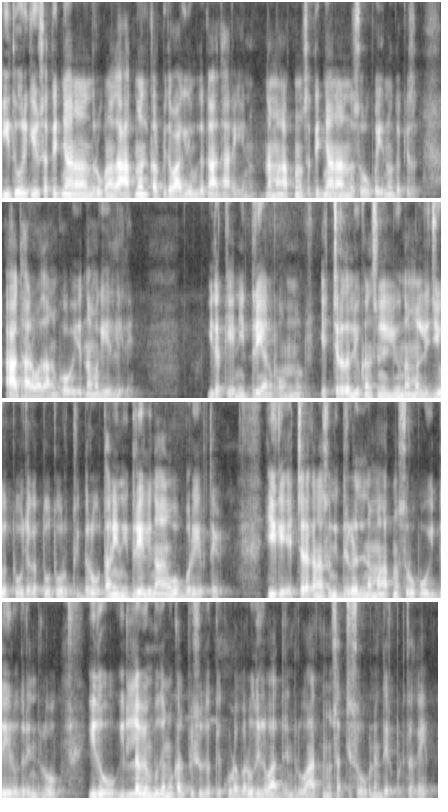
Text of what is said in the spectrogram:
ಈ ತೋರಿಕೆಯು ಸತ್ಯಜ್ಞಾನಾನಂದ ರೂಪನಾದ ಆತ್ಮನಲ್ಲಿ ಕಲ್ಪಿತವಾಗಿದೆ ಎಂಬುದಕ್ಕೆ ಆಧಾರ ಏನು? ನಮ್ಮ ಆತ್ಮನು ಸತ್ಯಜ್ಞಾನಾನಂದ ಸ್ವರೂಪ ಎನ್ನುವುದಕ್ಕೆ ಆಧಾರವಾದ ಅನುಭವ ನಮಗೆ ಎಲ್ಲಿದೆ? ಇದಕ್ಕೆ ನಿದ್ರೆಯ ಅನುಭವವನ್ನು ನೋಡಿ. ಎಚ್ಚರದಲ್ಲಿಯೂ ಕನಸಿನಲ್ಲಿಯೂ ನಮ್ಮಲ್ಲಿ ಜೀವತ್ತು ಜಗತ್ತು ತೋರುತ್ತಿದ್ದರೂ ತನಿ ನಿದ್ರೆಯಲ್ಲಿ ನಾವು ಒಬ್ಬರೇ ಇರ್ತೇವೆ. ಹೀಗೆ ಎಚ್ಚರ ಕನಸು ನಿದ್ರೆಗಳಲ್ಲಿ ನಮ್ಮ ಆತ್ಮಸ್ವರೂಪವು ಇದ್ದೇ ಇರುವುದರಿಂದಲೂ ಇದು ಇಲ್ಲವೆಂಬುದನ್ನು ಕಲ್ಪಿಸುವುದಕ್ಕೆ ಕೂಡ ಬರುವುದಿಲ್ಲವಾದ್ದರಿಂದಲೂ ಆತ್ಮನು ಸತ್ಯ ಸ್ವರೂಪನೆಂದು ಏರ್ಪಡ್ತದೆ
